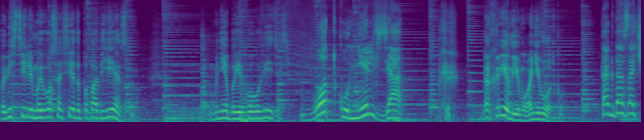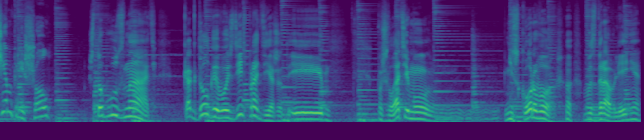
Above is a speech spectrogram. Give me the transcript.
поместили моего соседа по подъезду. Мне бы его увидеть. Водку нельзя. Да хрен ему, а не водку. Тогда зачем пришел? Чтобы узнать, как долго его здесь продержат и пожелать ему не скорого выздоровления.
